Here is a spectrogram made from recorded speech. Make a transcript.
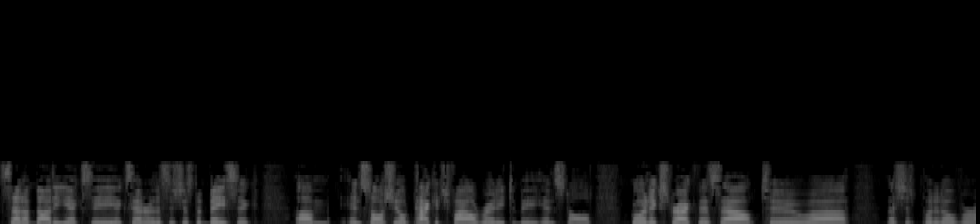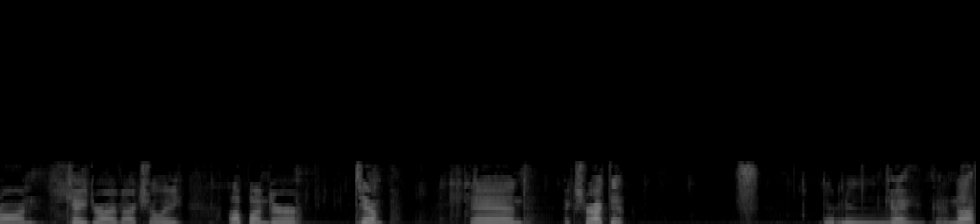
setup.exe, etc. This is just a basic um, install shield package file ready to be installed. Go ahead and extract this out to, uh, let's just put it over on K drive actually, up under temp, and extract it. Okay, good enough.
